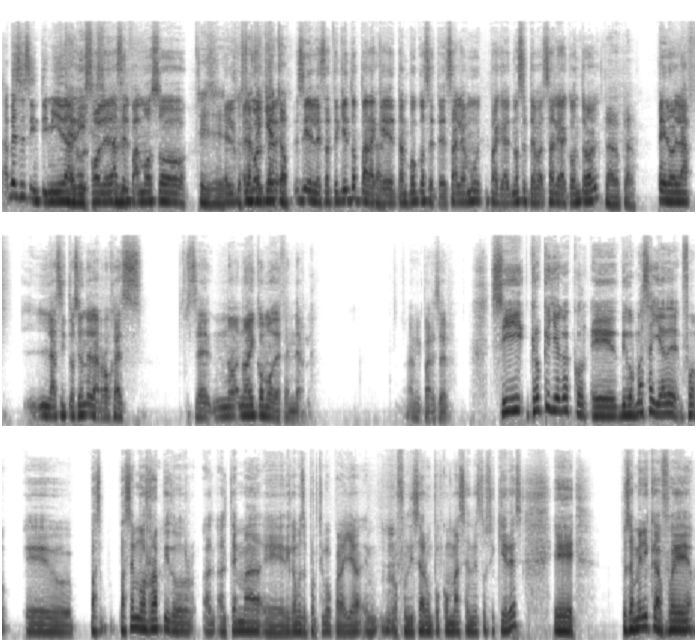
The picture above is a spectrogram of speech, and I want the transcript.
a veces intimidan ¿Qué o, le das el famoso Sí, sí, sí. el, el golpe- quieto. Sí, el estate quieto para Claro. que tampoco se te salga muy, para que no se te salga de control. Claro, claro. Pero la, la situación de la roja es. se- no, no hay cómo defenderla. A mi parecer. Sí, creo que llega con, eh, digo, más allá de, fue- eh, pas- pasemos rápido al, al tema, eh, digamos, deportivo para ya profundizar un poco más en esto si quieres. Eh, pues América fue,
